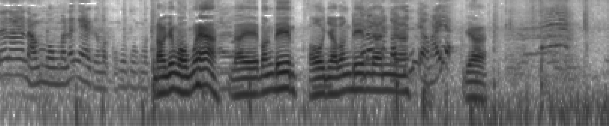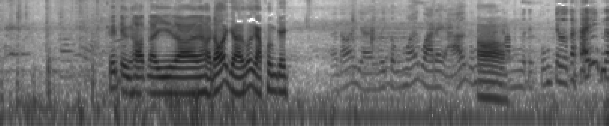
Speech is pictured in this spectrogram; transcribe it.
Nó. Nó nằm mùng mà nó nghe bực bực. nằm trong vùng ha là ban đêm ồ nhờ ban đêm lên ờ, 9 giờ mấy á. dạ cái trường hợp này là hồi đó giờ có gặp không chị Rồi đó giờ bị tùng mới qua đây ở cũng à. năm cũng chưa có thấy nữa.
